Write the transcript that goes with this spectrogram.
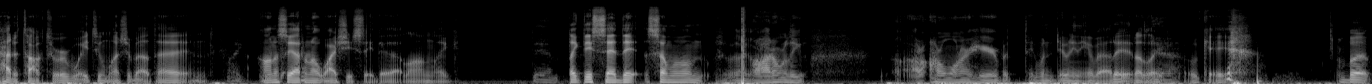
had to talk to her way too much about that and Like, honestly i don't know why she stayed there that long like damn. like they said that some of them were like oh i don't really i don't, I don't want her here but they wouldn't do anything about it and i was like Yeah. okay but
